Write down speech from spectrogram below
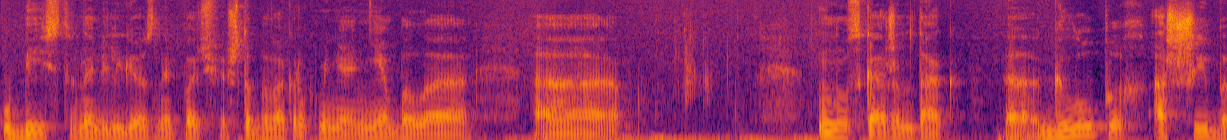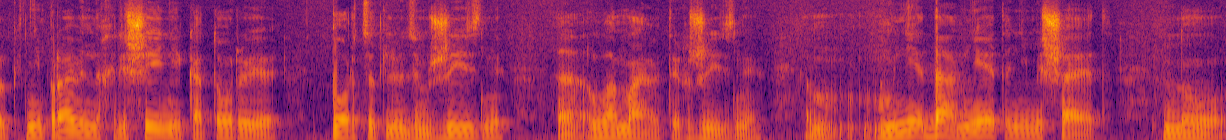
убийств на религиозной почве, чтобы вокруг меня не было, ну, скажем так, Э, глупых ошибок, неправильных решений, которые портят людям жизнь, э, ломают их жизни. Мне, да, мне это не мешает, но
